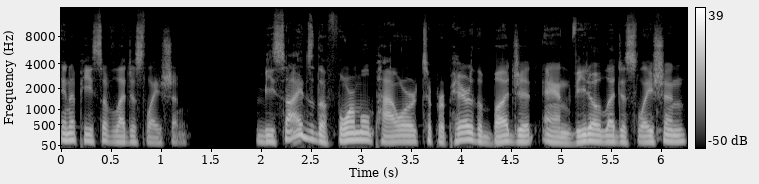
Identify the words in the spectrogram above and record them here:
in a piece of legislation. Besides the formal power to prepare the budget and veto legislation,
